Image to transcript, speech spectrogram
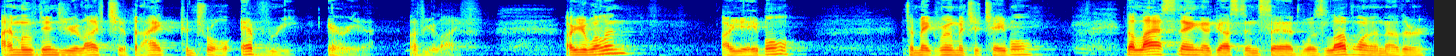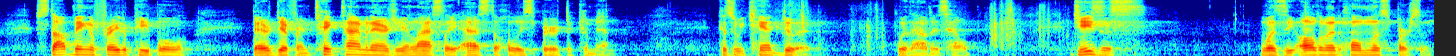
I moved into your life, Chip, and I control every area of your life. Are you willing? Are you able? To make room at your table. The last thing Augustine said was love one another, stop being afraid of people They're different, take time and energy, and lastly, ask the Holy Spirit to come in because we can't do it without his help. Jesus was the ultimate homeless person.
